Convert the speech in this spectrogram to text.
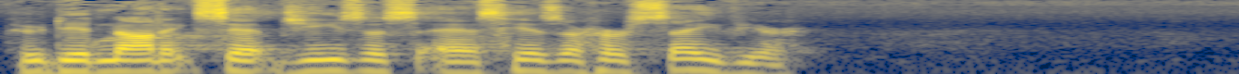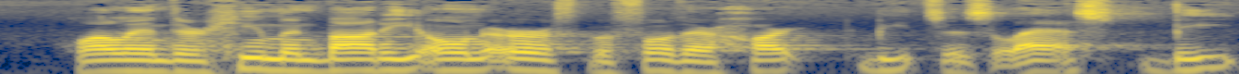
who did not accept Jesus as his or her Savior, while in their human body on earth before their heart beats its last beat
